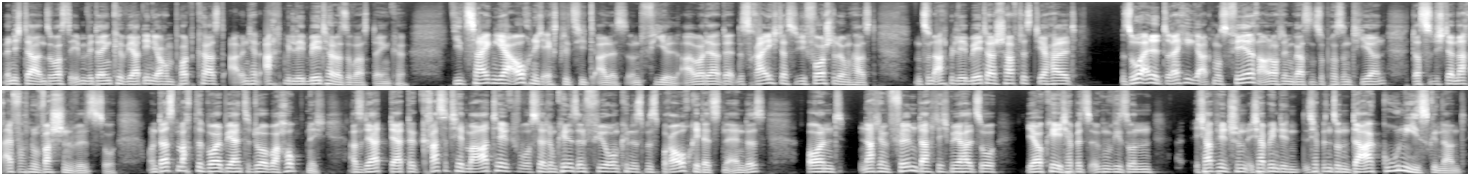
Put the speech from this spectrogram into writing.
wenn ich da an sowas eben denke, wir hatten ihn ja auch im Podcast, wenn ich an 8 mm oder sowas denke, die zeigen ja auch nicht explizit alles und viel, aber das reicht, dass du die Vorstellung hast. Und so ein 8 mm schafft es dir halt, so eine dreckige Atmosphäre auch noch dem Ganzen zu präsentieren, dass du dich danach einfach nur waschen willst. so. Und das macht The Boy Behind the Door überhaupt nicht. Also der hat, der hat eine krasse Thematik, wo es halt um Kindesentführung, Kindesmissbrauch geht letzten Endes. Und nach dem Film dachte ich mir halt so, ja, okay, ich habe jetzt irgendwie so ein ich habe ihn schon, ich habe ihn den, ich habe ihn so einen Dark Goonies genannt.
